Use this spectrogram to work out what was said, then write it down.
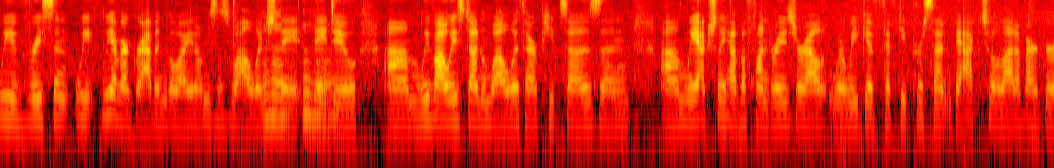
We've recent we, we have our grab and go items as well, which they, they do. Um, we've always done well with our pizzas, and um, we actually have a fundraiser out where we give 50% back to a lot of our gr-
